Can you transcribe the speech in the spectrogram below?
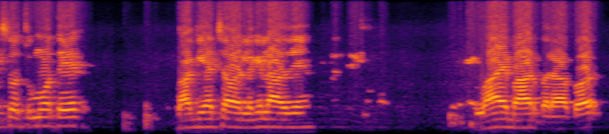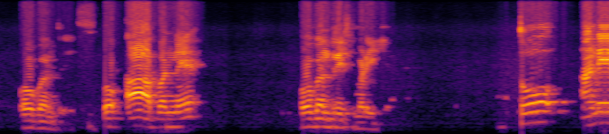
એકસો ચુમ્મોતેર ભાગ્યા છ એટલે કેટલા આવે વાય બાર બરાબર ઓગણત્રીસ. તો આ આપણને ઓગણત્રીસ મળી ગયા. તો આને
